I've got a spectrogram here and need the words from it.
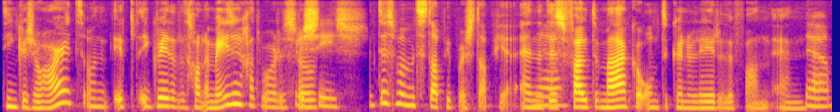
tien keer zo hard. Want ik, ik weet dat het gewoon amazing gaat worden. Zo. Precies. Het is maar met stapje per stapje. En het is fouten maken om te kunnen leren ervan. En Ja,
